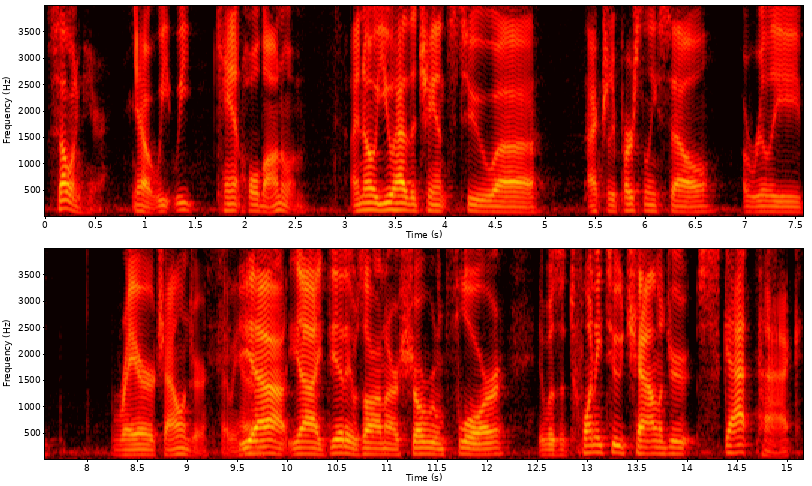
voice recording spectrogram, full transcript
selling here? Yeah, we, we can't hold on to them. I know you had the chance to uh, actually personally sell a really rare Challenger that we had. Yeah, yeah, I did. It was on our showroom floor. It was a 22 Challenger Scat Pack.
